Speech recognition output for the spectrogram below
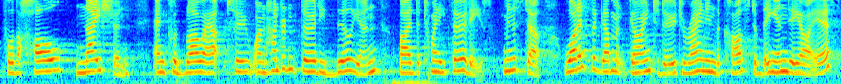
for the whole nation and could blow out to 130 billion by the 2030s. Minister, what is the government going to do to rein in the cost of the NDIS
